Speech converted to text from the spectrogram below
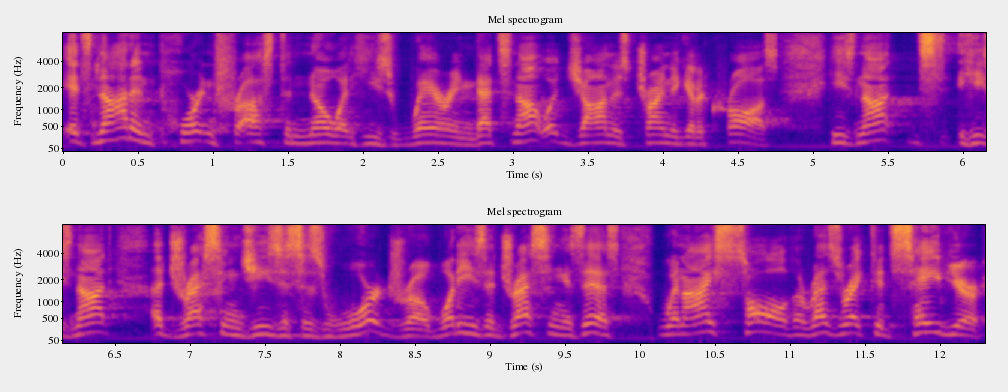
It's not important for us to know what he's wearing. That's not what John is trying to get across. He's not, he's not addressing Jesus' wardrobe. What he's addressing is this when I saw the resurrected Savior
